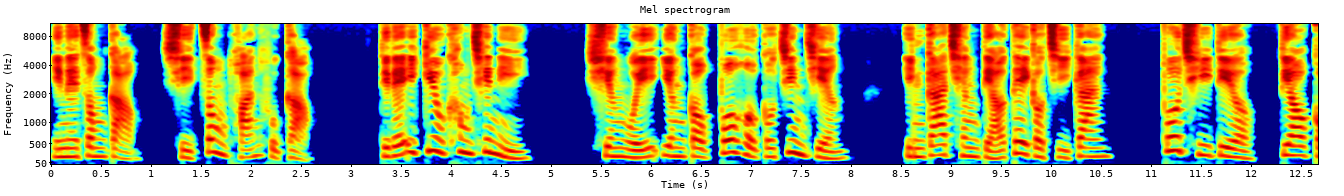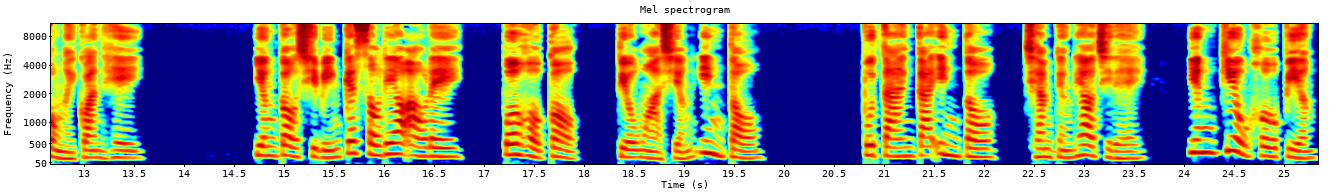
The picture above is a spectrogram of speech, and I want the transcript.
因的宗教是藏传佛教。伫咧一九零七年成为英国保护国进前，因甲清朝帝国之间保持着朝贡的关系。英国殖民结束了后咧，保护国就换成印度。不但甲印度签订了一个永久和平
